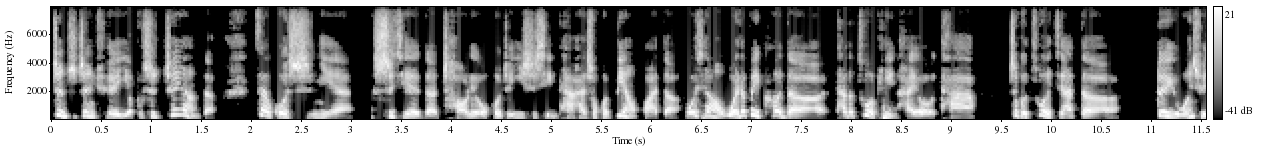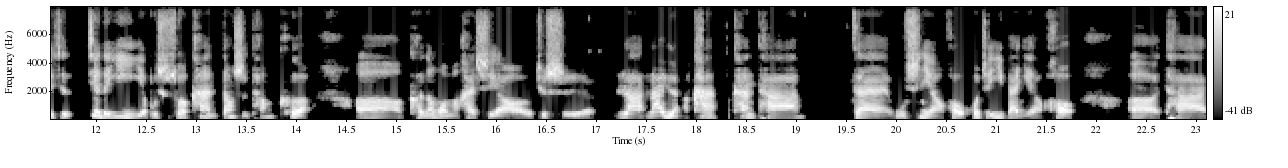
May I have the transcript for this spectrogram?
政治正确也不是这样的。再过十年，世界的潮流或者意识形态还是会变化的。我想维勒贝克的他的作品，还有他这个作家的对于文学界界的意义，也不是说看当时汤克，呃，可能我们还是要就是拉拉远了看，看他在五十年后或者一百年后，呃，他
